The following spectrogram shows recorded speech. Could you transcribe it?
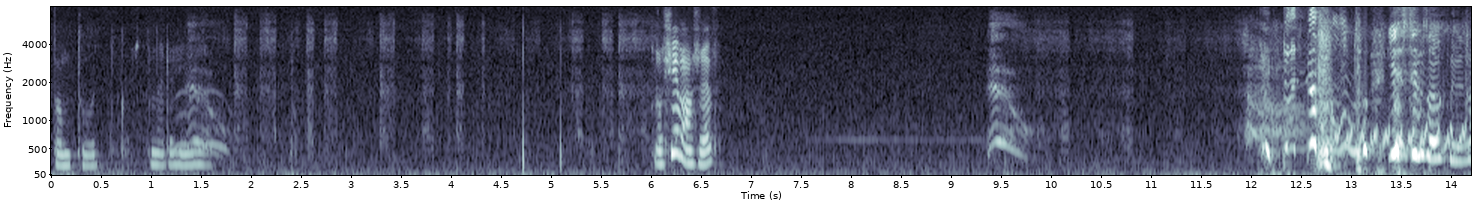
Tą tu, tylko to na razie nie No siema, szef. Jestem zamknięty.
